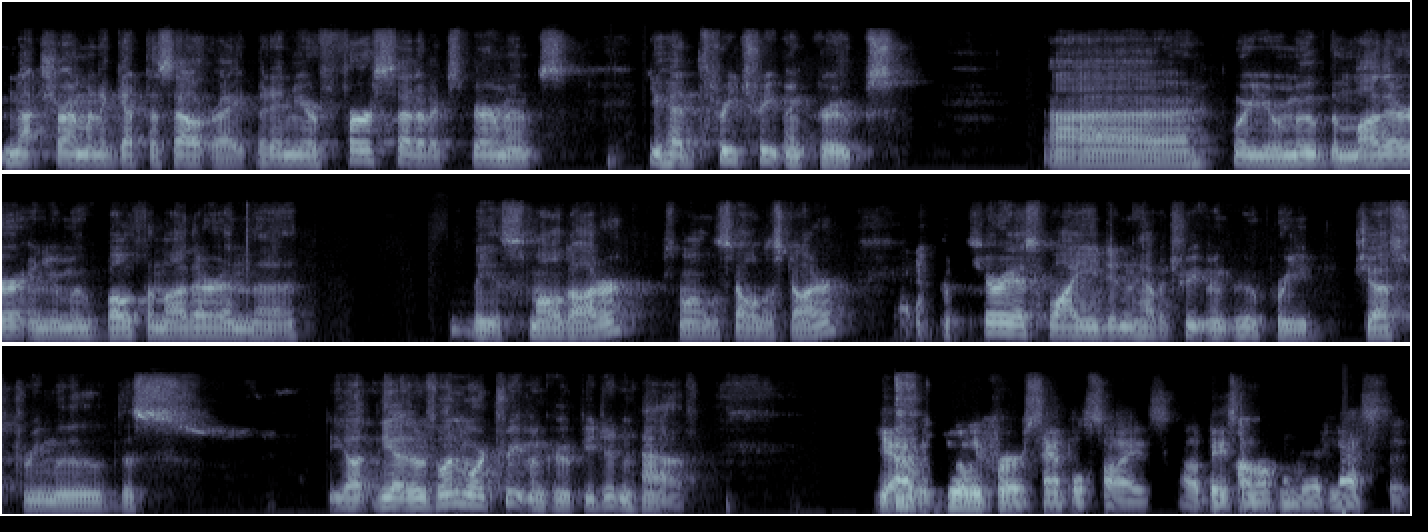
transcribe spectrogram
I'm not sure I'm going to get this out right, but in your first set of experiments, you had three treatment groups uh, where you removed the mother and you removed both the mother and the the small daughter, smallest eldest daughter. I'm curious why you didn't have a treatment group where you just removed this. The, the there was one more treatment group you didn't have. Yeah, it was purely for sample size uh, based on Oh. the number of nests that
